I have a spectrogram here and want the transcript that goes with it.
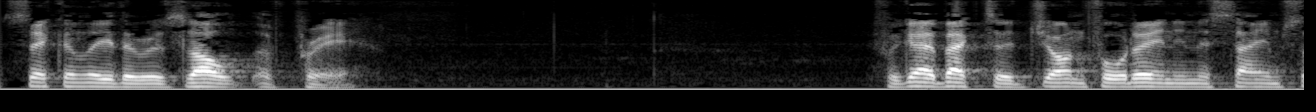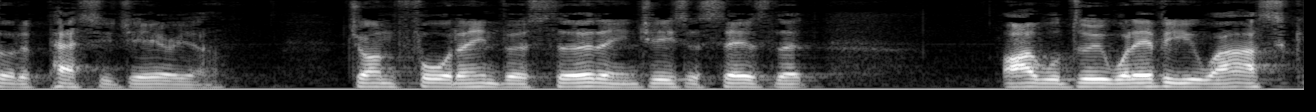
Secondly, the result of prayer. If we go back to John 14 in the same sort of passage area, John 14 verse 13, Jesus says that I will do whatever you ask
